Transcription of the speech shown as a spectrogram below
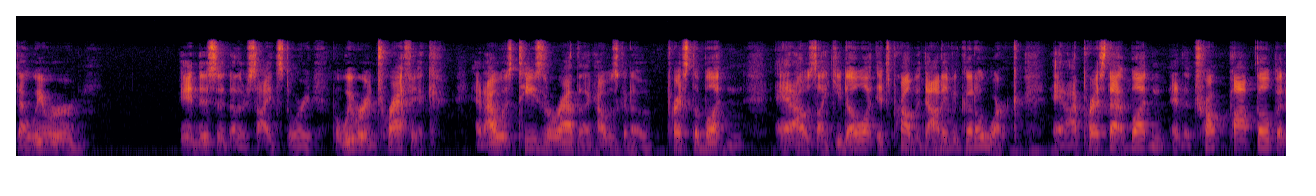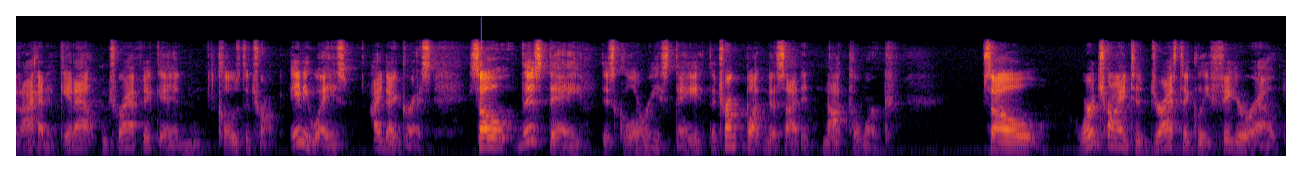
that we were, and this is another side story, but we were in traffic and I was teasing around like I was gonna press the button, and I was like, you know what? It's probably not even gonna work. And I pressed that button, and the trunk popped open, and I had to get out in traffic and close the trunk. Anyways, I digress. So this day, this glorious day, the trunk button decided not to work. So we're trying to drastically figure out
